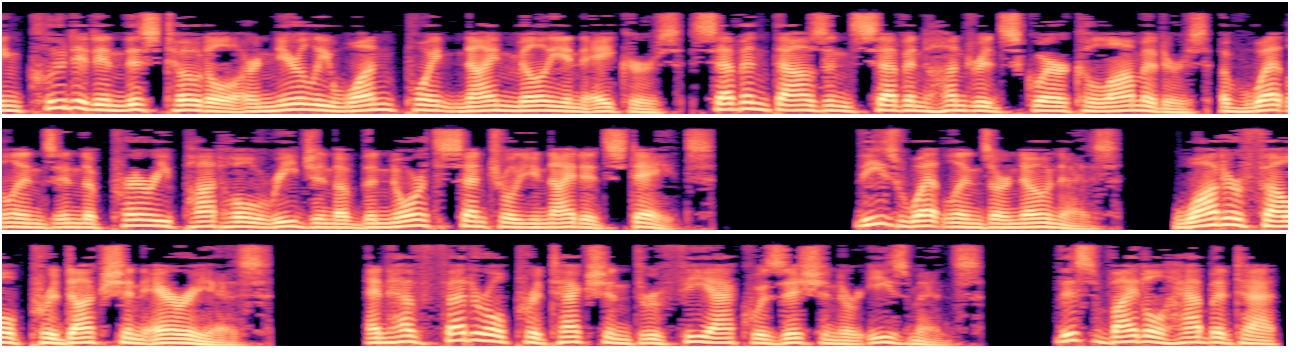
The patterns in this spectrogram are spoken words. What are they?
Included in this total are nearly 1.9 million acres (7,700 square kilometers) of wetlands in the prairie pothole region of the north-central United States. These wetlands are known as waterfowl production areas and have federal protection through fee acquisition or easements. This vital habitat,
